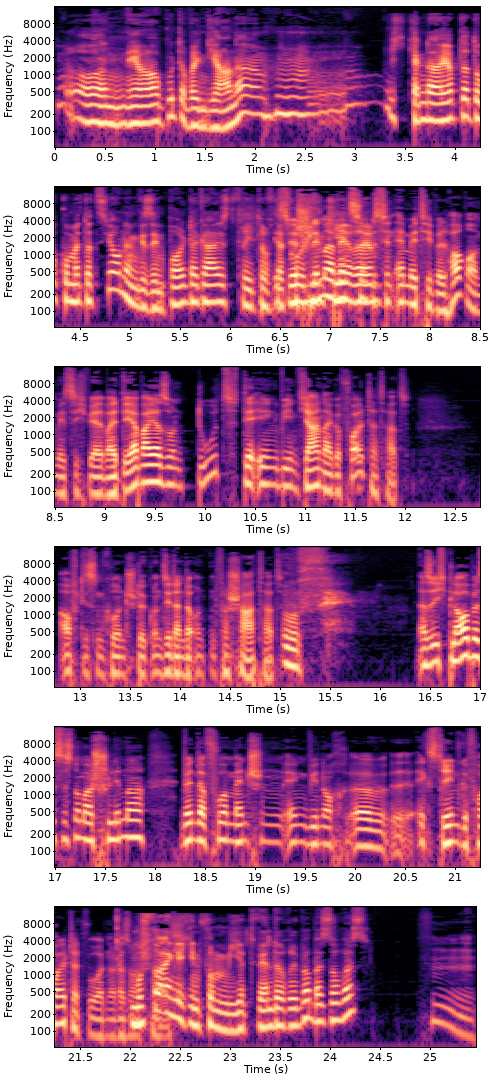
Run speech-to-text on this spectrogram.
Oh, ja, gut, aber Indianer, hm, ich kenne da, ich habe da Dokumentationen gesehen. Poltergeist, Friedhof der Es wäre schlimmer, wenn es so ein bisschen Amityville horrormäßig wäre, weil der war ja so ein Dude, der irgendwie Indianer gefoltert hat. Auf diesem Grundstück und sie dann da unten verscharrt hat. Uff. Also ich glaube, es ist nochmal schlimmer, wenn davor Menschen irgendwie noch äh, extrem gefoltert wurden oder so. Musst du eigentlich informiert werden darüber bei sowas? Hm.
